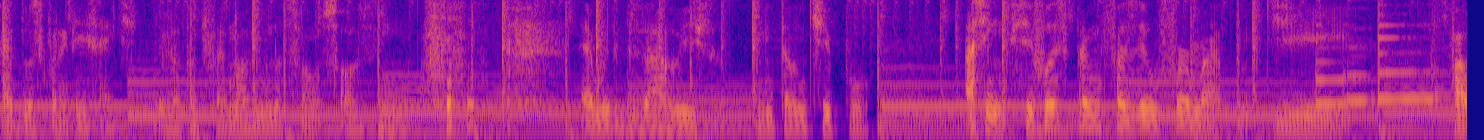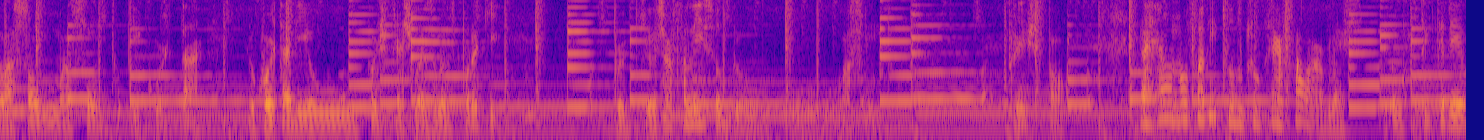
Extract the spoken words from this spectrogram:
É 2h47. Eu já tô aqui faz 9 minutos falando sozinho. é muito bizarro isso. Então, tipo, assim, se fosse para mim fazer o formato de falar só um assunto e cortar, eu cortaria o podcast mais ou menos por aqui porque eu já falei sobre o, principal. Na real, não falei tudo que eu queria falar, mas eu tentaria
